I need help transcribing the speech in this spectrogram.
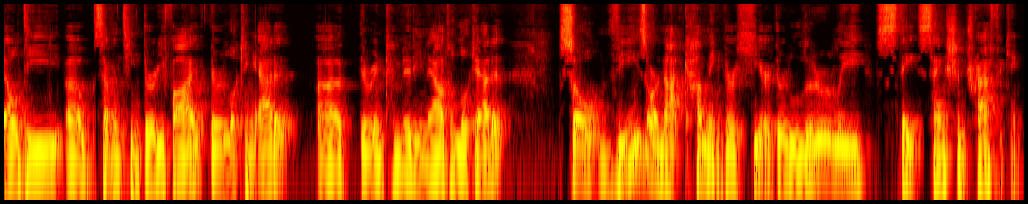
LD 1735, they're looking at it. they're in committee now to look at it. So these are not coming. They're here. They're literally state sanctioned trafficking.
